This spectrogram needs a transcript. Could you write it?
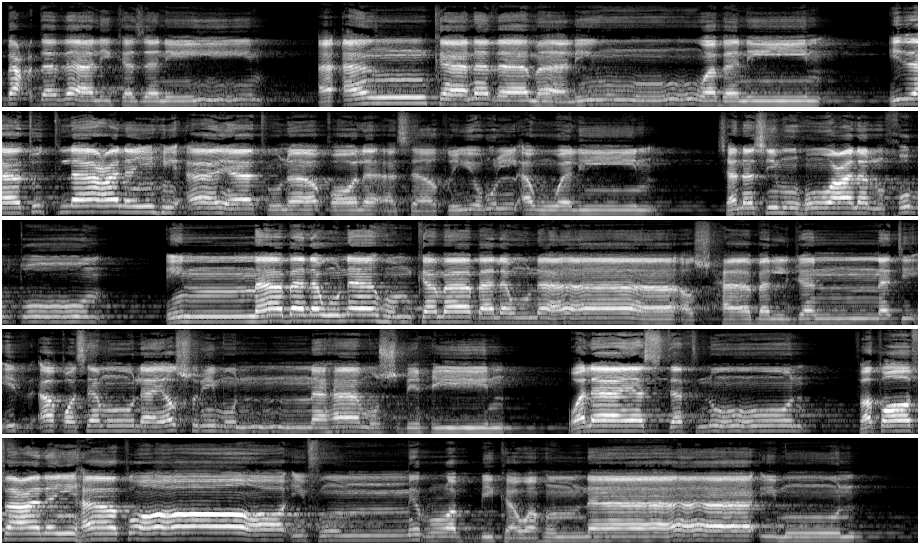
بعد ذلك زنيم أأن كان ذا مال وبنين إذا تتلى عليه آياتنا قال أساطير الأولين سنسمه على الخرطوم. إنا بلوناهم كما بلونا أصحاب الجنة إذ أقسموا ليصرمنها مصبحين ولا يستثنون. فطاف عليها طائف من ربك وهم نائمون.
